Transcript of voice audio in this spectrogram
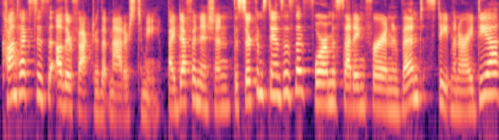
Context is the other factor that matters to me. By definition, the circumstances that form a setting for an event, statement, or idea,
